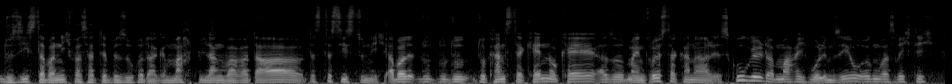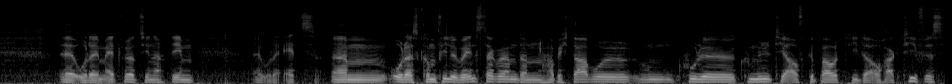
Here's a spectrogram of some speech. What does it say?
Du siehst aber nicht, was hat der Besucher da gemacht, wie lange war er da, das, das siehst du nicht. Aber du, du, du kannst erkennen, okay, also mein größter Kanal ist Google, da mache ich wohl im SEO irgendwas richtig äh, oder im AdWords, je nachdem, äh, oder Ads. Ähm, oder es kommen viele über Instagram, dann habe ich da wohl eine coole Community aufgebaut, die da auch aktiv ist.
